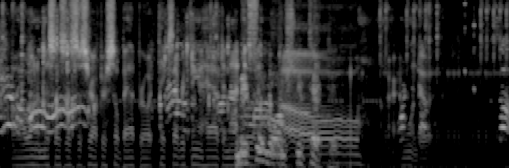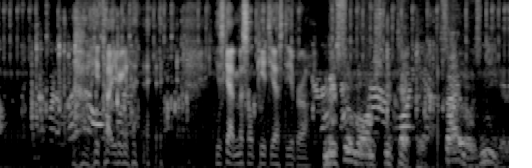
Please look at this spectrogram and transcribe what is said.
Oh, I want to a missiles disruptor so bad, bro. It takes everything I have to not do Missile it. launch oh, detected. alright, I won't do it. he thought you were gonna. He's got missile PTSD, bro. Missile launch detected. Silos needed.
